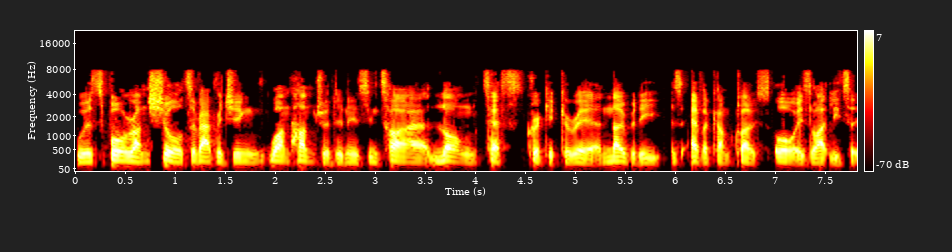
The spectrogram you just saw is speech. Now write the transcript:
was four runs short of averaging 100 in his entire long Test cricket career, and nobody has ever come close or is likely to.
